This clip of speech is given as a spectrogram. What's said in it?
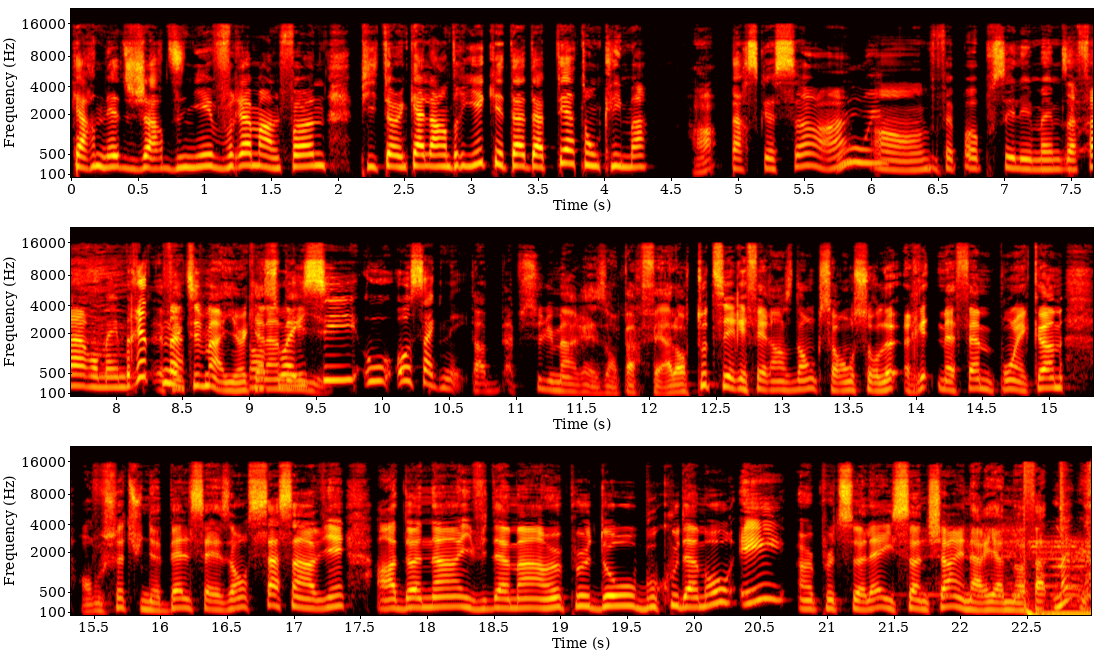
Carnet du jardinier. Vraiment le fun. Puis, tu as un calendrier qui est adapté à ton climat. Ah, Parce que ça, hein, Oui, on ne fait pas pousser les mêmes affaires au même rythme. effectivement, il y a un Qu'on soit calendrier. ici ou au Saguenay. Tu as absolument raison. Parfait. Alors, toutes ces références, donc, seront sur le rythmefm.com. On vous souhaite une belle saison. Ça s'en vient en donnant, évidemment, un peu d'eau, beaucoup d'amour et un peu de soleil. Sunshine, Ariane Moffat maintenant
